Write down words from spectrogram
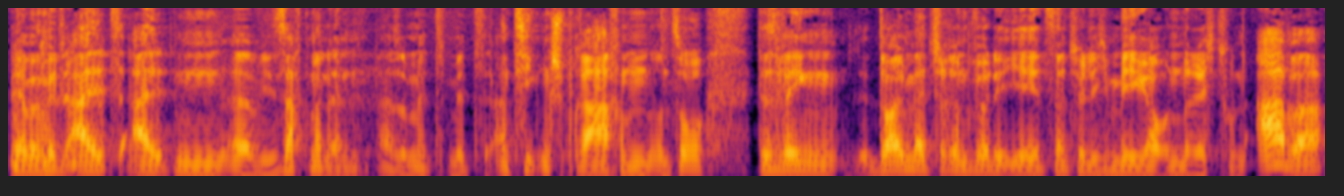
ja, aber mit alt, alten, äh, wie sagt man denn? Also mit, mit antiken Sprachen und so. Deswegen, Dolmetscherin würde ihr jetzt natürlich mega Unrecht tun. Aber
